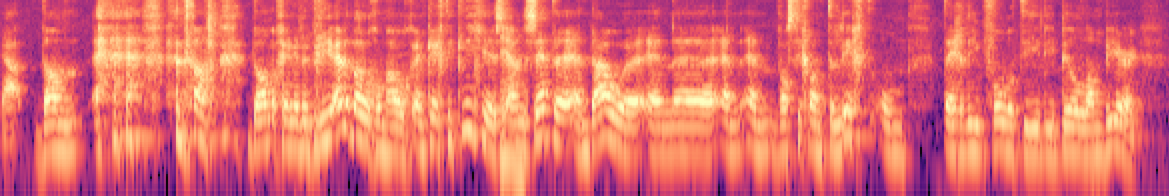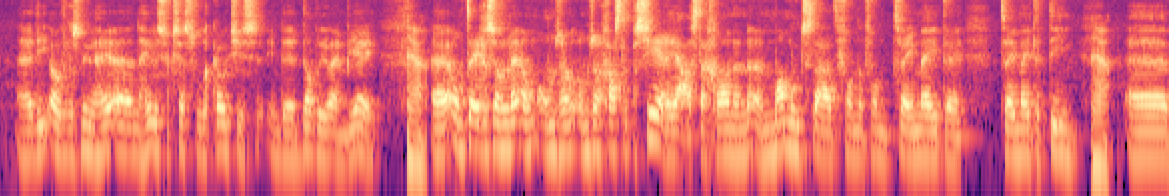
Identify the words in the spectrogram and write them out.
ja, dan, dan, dan gingen er drie ellebogen omhoog en kreeg hij knietjes en zetten en douwen en, uh, en, en was hij gewoon te licht om tegen die bijvoorbeeld die, die Bill Lambier uh, die overigens nu een, een, hele succesvolle coach is in de WNBA. Ja. Uh, om tegen zo'n om, om zo'n om zo'n gast te passeren. Ja, als daar gewoon een, een mammoet staat van, van twee meter 2 meter 10. Ja. Uh,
